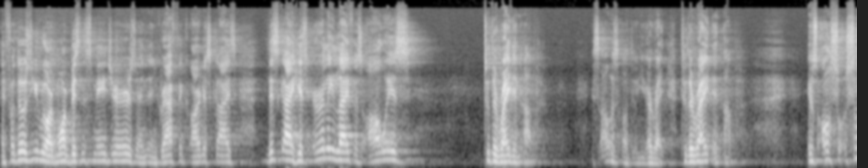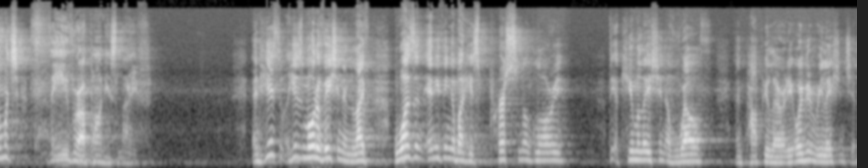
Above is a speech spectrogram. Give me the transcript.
And for those of you who are more business majors and, and graphic artist guys, this guy, his early life is always to the right and up. It's always, oh, you're right, to the right and up. It was also so much favor upon his life. And his, his motivation in life wasn't anything about his personal glory, the accumulation of wealth and popularity, or even relationship.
